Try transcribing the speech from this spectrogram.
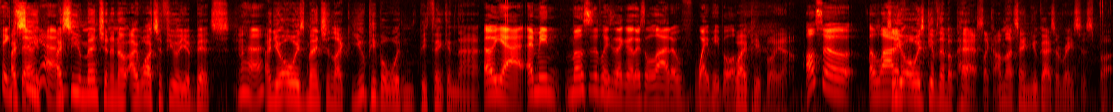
think I so. see. yeah. I see you mention, and I watch a few of your bits, Uh-huh. and you always mention like you people wouldn't be thinking that. Oh yeah. I mean, most of the places I go, there's a lot of white people. White people, yeah. Also, a lot So of you always give them a pass. Like I'm not saying you guys are racist, but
